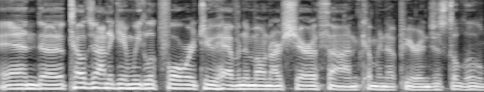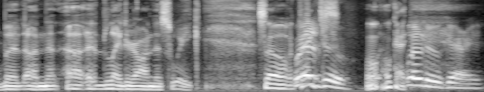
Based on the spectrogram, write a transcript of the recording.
And uh, tell John again we look forward to having him on our Share-a-thon coming up here in just a little bit on, uh, later on this week. So, will thanks. do. Okay, will do, Gary.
